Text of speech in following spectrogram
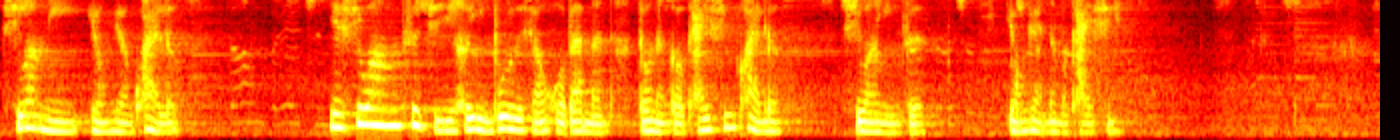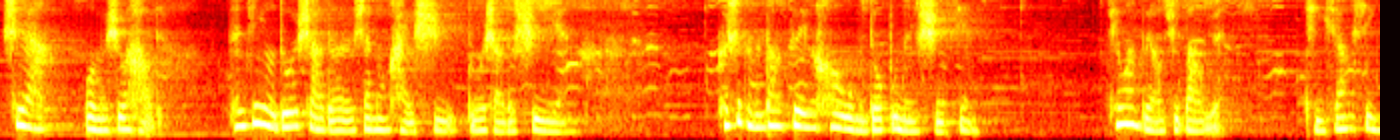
希望你永远快乐，也希望自己和影部落的小伙伴们都能够开心快乐。希望影子永远那么开心。是啊，我们说好的，曾经有多少的山盟海誓，多少的誓言。可是，可能到最后我们都不能实现。千万不要去抱怨，请相信，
